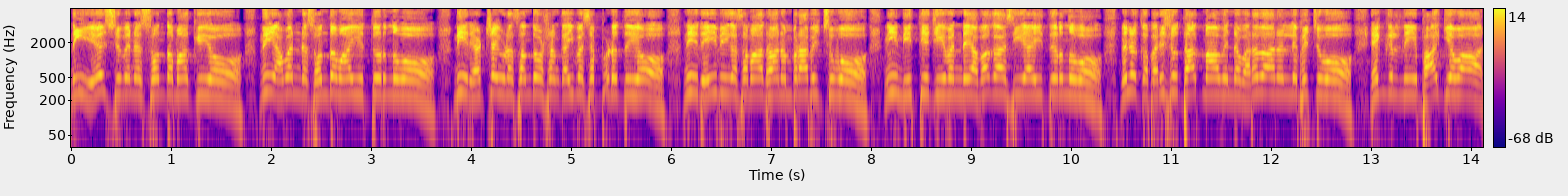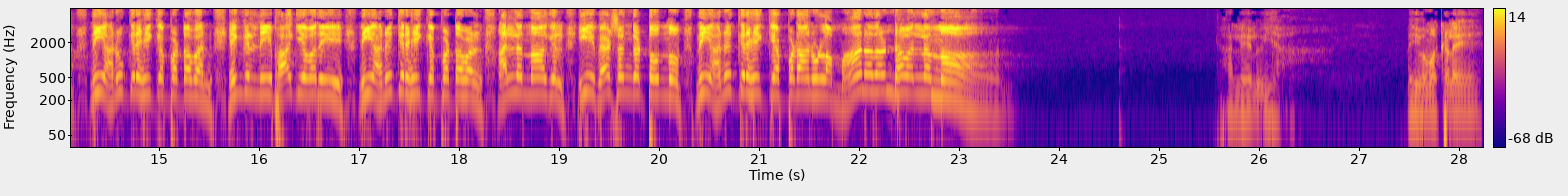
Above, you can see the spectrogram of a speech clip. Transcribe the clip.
നീ യേശുവിനെ സ്വന്തമാക്കിയോ? നീ അവന്റെ സ്വന്തമായി തീർന്നുവോ? നീ രക്ഷയുടെ സന്തോഷം കൈവശപ്പെടുത്തിയോ? നീ ദൈവിക സമാധാനം പ്രാപിച്ചുവോ? നീ നിത്യജീവന്റെ അവകാശിയായി തീർന്നുവോ? നിനക്ക് പരിശുദ്ധാത്മാവിന്റെ വരദാനം ലഭിച്ചുവോ? എങ്കിൽ നീ ഭാഗ്യവാൻ നീ അനുഗ്രഹിക്കപ്പെട്ടവൻ. എങ്കിൽ നീ ഭാഗ്യവതി നീ അനുഗ്രഹിക്കപ്പെട്ടവൾ അല്ലെന്നാകിൽ ഈ വേഷം കെട്ടൊന്നും നീ അനുഗ്രഹിക്കപ്പെടാനുള്ള മാനദണ്ഡമല്ലെന്ന്. ദൈവമക്കളെ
